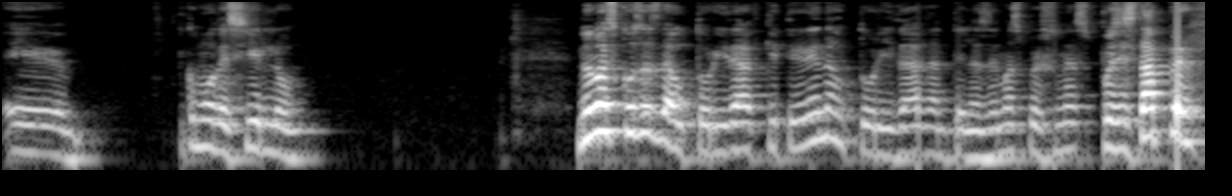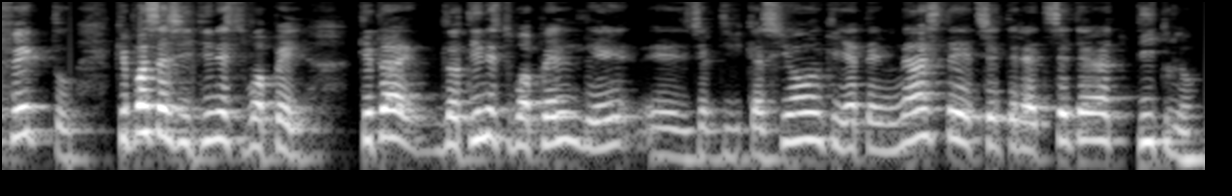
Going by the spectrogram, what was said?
eh, ¿cómo decirlo? Nuevas cosas de autoridad, que te den autoridad ante las demás personas, pues está perfecto. ¿Qué pasa si tienes tu papel? ¿Qué tal? Lo tienes tu papel de eh, certificación, que ya terminaste, etcétera, etcétera, título.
